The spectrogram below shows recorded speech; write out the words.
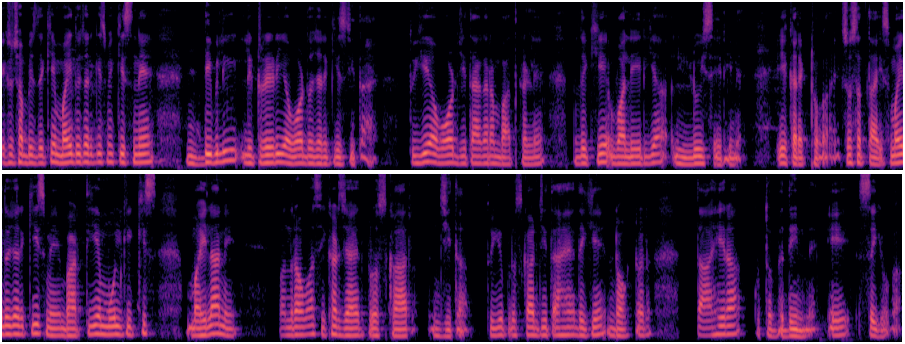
126 देखिए, मई 2021 में किसने डिबली लिटरेरी अवार्ड 2021 जीता है? तो ये अवार्ड जीता अगर हम बात कर लें तो देखिए, वालेरिया लुइसेरी ने। ये करेक्ट होगा। 127 मई 2021 में भारतीय मूल की किस महिला ने पंद्रहवा शिखर जायद पुरस्कार जीता? तो ये पुरस्कार जीता है, देखिए, डॉक्टर ताहिरा कुतुबुद्दीन ने। ये सही होगा।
